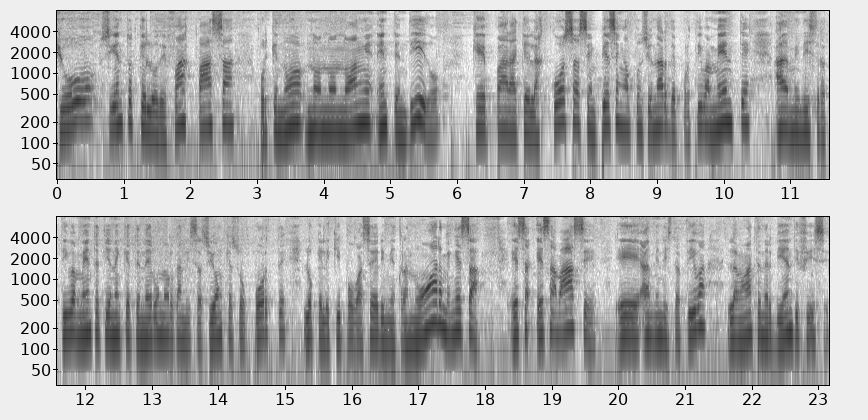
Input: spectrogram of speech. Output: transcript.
yo siento que lo de FAS pasa porque no, no, no, no han entendido que para que las cosas empiecen a funcionar deportivamente, administrativamente, tienen que tener una organización que soporte lo que el equipo va a hacer. Y mientras no armen esa, esa, esa base eh, administrativa, la van a tener bien difícil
